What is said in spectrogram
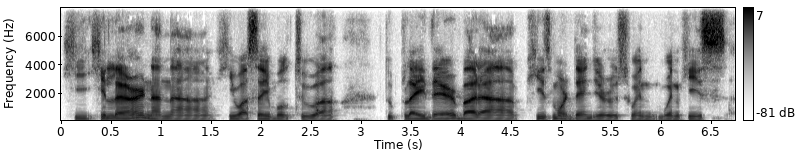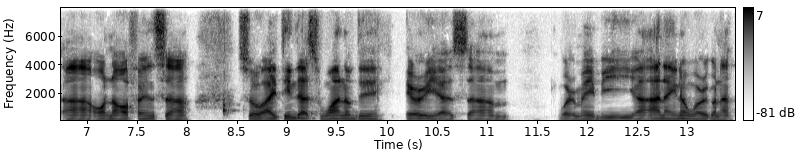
he he learned and uh, he was able to uh, to play there. But uh, he's more dangerous when when he's uh, on offense. Uh, so I think that's one of the areas um, where maybe, and I know we're gonna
